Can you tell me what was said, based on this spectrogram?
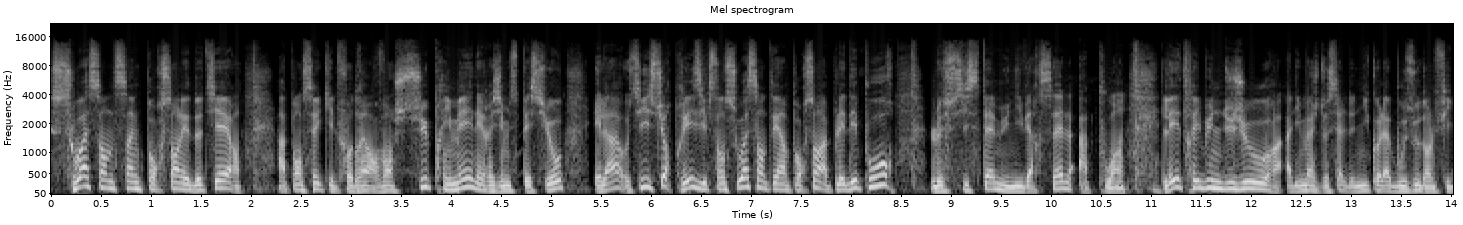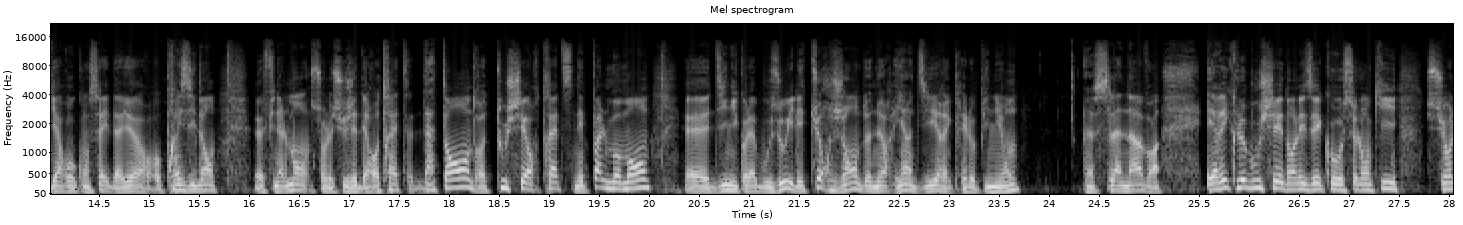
65% les deux tiers à penser qu'il faudrait en revanche supprimer les régimes spéciaux. Et là aussi, surprise, ils sont 61% à plaider pour le système universel point. Les tribunes du jour, à l'image de celle de Nicolas Bouzou dans le Figaro, conseille d'ailleurs au président, euh, finalement, sur le sujet des retraites, d'attendre. Toucher aux retraites, ce n'est pas le moment, euh, dit Nicolas Bouzou. Il est urgent de ne rien dire, écrit l'opinion. Euh, cela navre. Éric Le Boucher dans les échos, selon qui, sur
